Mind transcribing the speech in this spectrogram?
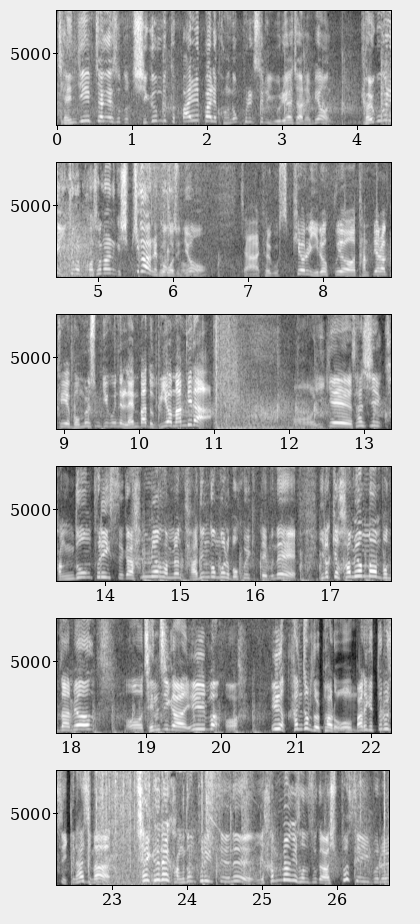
젠지 입장에서도 지금부터 빨리빨리 광동 프릭스를 유리하지 않으면 결국에는 이쪽을 벗어나는 게 쉽지가 않을 그렇죠. 거거든요. 자, 결국 스피어를 잃었고요. 담벼락 뒤에 몸을 숨기고 있는 램바도 위험합니다. 어, 이게 사실 광동 프릭스가 한 명 한 명 다른 건물을 먹고 있기 때문에 이렇게 화면만 본다면 어, 젠지가 일반 어, 한 점 돌파로 음. 빠르게 뚫을 수 있긴 하지만 최근에 광동 프릭스는 이 한 명의 선수가 슈퍼 세이브를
